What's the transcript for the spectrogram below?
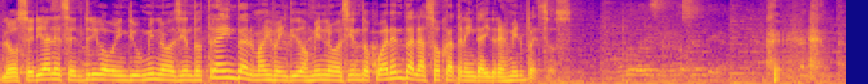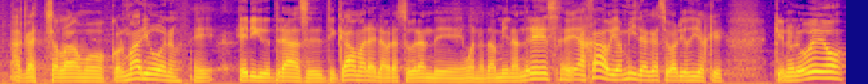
Los cereales, el trigo 21.930, el maíz 22.940, la soja 33.000 pesos. Acá charlábamos con Mario, bueno, eh, Eric detrás de cámara, el abrazo grande, bueno, también a Andrés, eh, a Javi, a Mila, que hace varios días que, que no lo veo.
